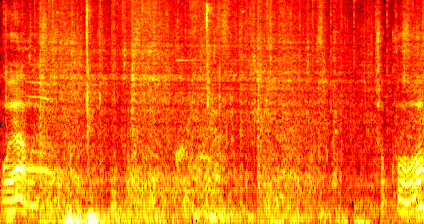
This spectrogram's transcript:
뭐야 뭐야 좋고.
